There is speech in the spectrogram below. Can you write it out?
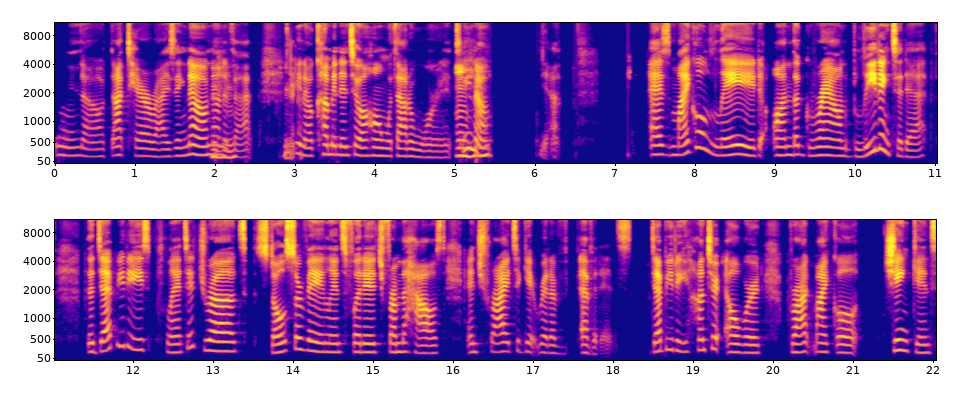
No, not terrorizing. No, none Mhm. of that. Yeah. You know, coming into a home without a warrant. You Mhm. know, yeah. As Michael laid on the ground bleeding to death, the deputies planted drugs, stole surveillance footage from the house, and tried to get rid of evidence. Deputy Hunter Elward brought Michael Jenkins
